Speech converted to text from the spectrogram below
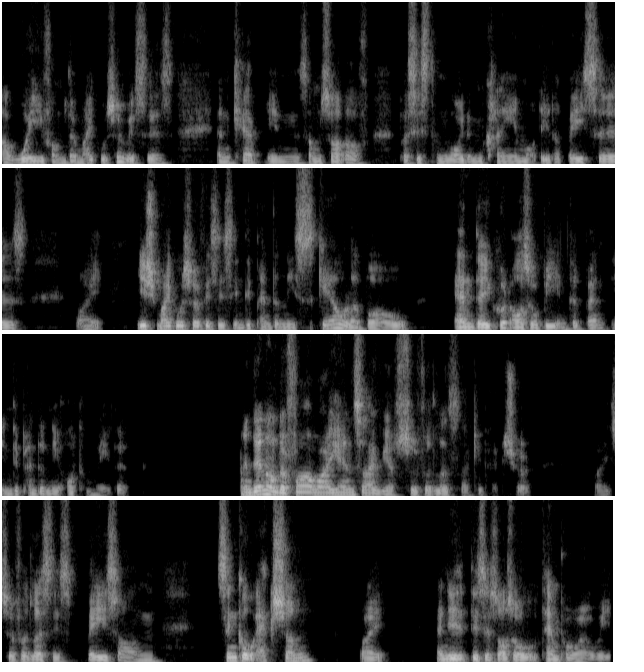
away from the microservices and kept in some sort of persistent volume claim or databases, right? Each microservice is independently scalable and they could also be independently automated. And then on the far right hand side, we have serverless architecture, right? Serverless is based on single action, right? And this is also temporary.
